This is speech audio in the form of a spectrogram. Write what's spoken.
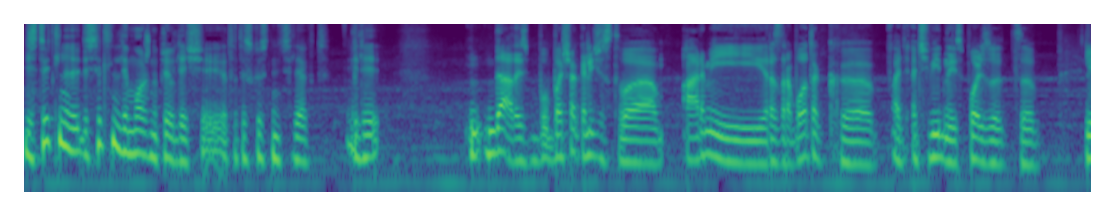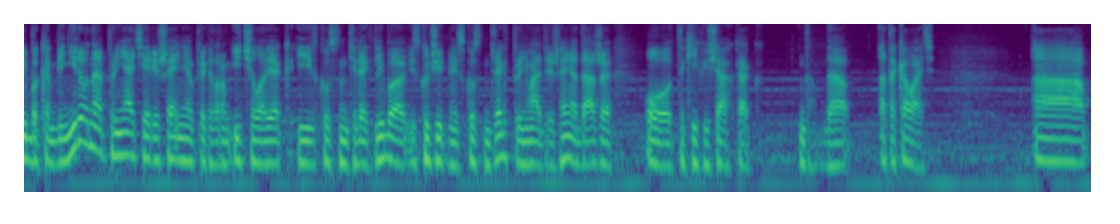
Действительно, действительно ли можно привлечь этот искусственный интеллект? Или да, то есть большое количество армий и разработок э, очевидно используют э, либо комбинированное принятие решения, при котором и человек, и искусственный интеллект, либо исключительно искусственный интеллект принимает решения даже о таких вещах, как там, да, атаковать. А,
